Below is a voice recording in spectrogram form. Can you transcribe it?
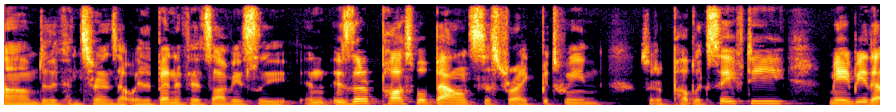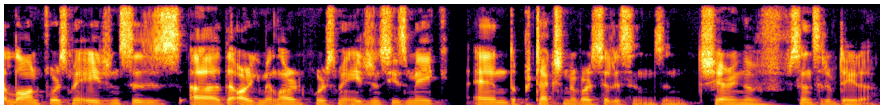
um, do the concerns outweigh the benefits, obviously? And is there a possible balance to strike between sort of public safety, maybe that law enforcement agencies, uh, the argument law enforcement agencies make, and the protection of our citizens and sharing of sensitive data?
